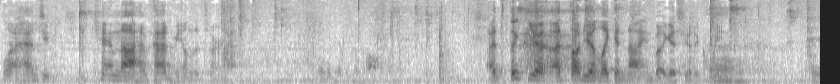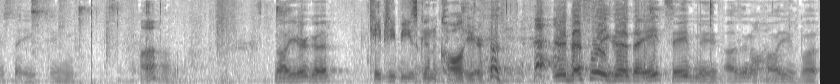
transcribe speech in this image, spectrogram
What? Had you? You cannot have had me on the turn. I think you. Had, I thought you had like a nine, but I guess you had a queen. I guess the 18. Huh? No, you're good. KGB's gonna call here. You're definitely good. The 8 saved me. I was going to call you, but.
